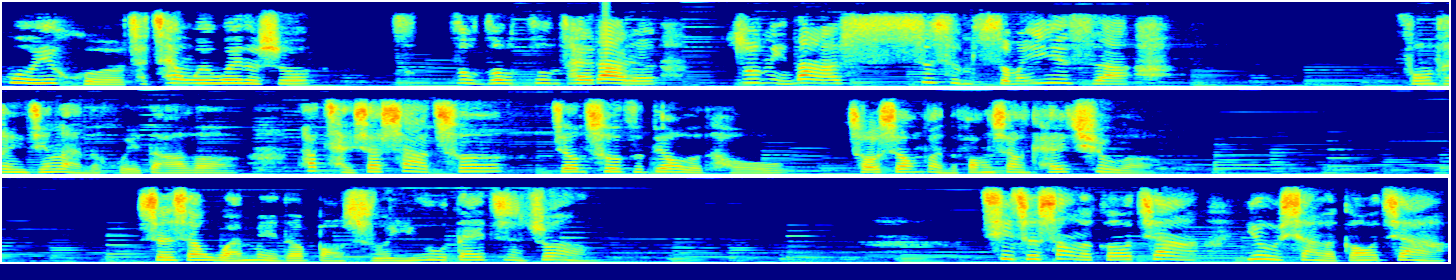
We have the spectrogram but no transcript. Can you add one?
过了一会儿才颤巍巍的说：“总总总裁大人，住你那是什什么意思啊？”封腾已经懒得回答了，他踩下刹车，将车子掉了头。朝相反的方向开去了。珊珊完美的保持了一路呆滞状。汽车上了高架，又下了高架，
